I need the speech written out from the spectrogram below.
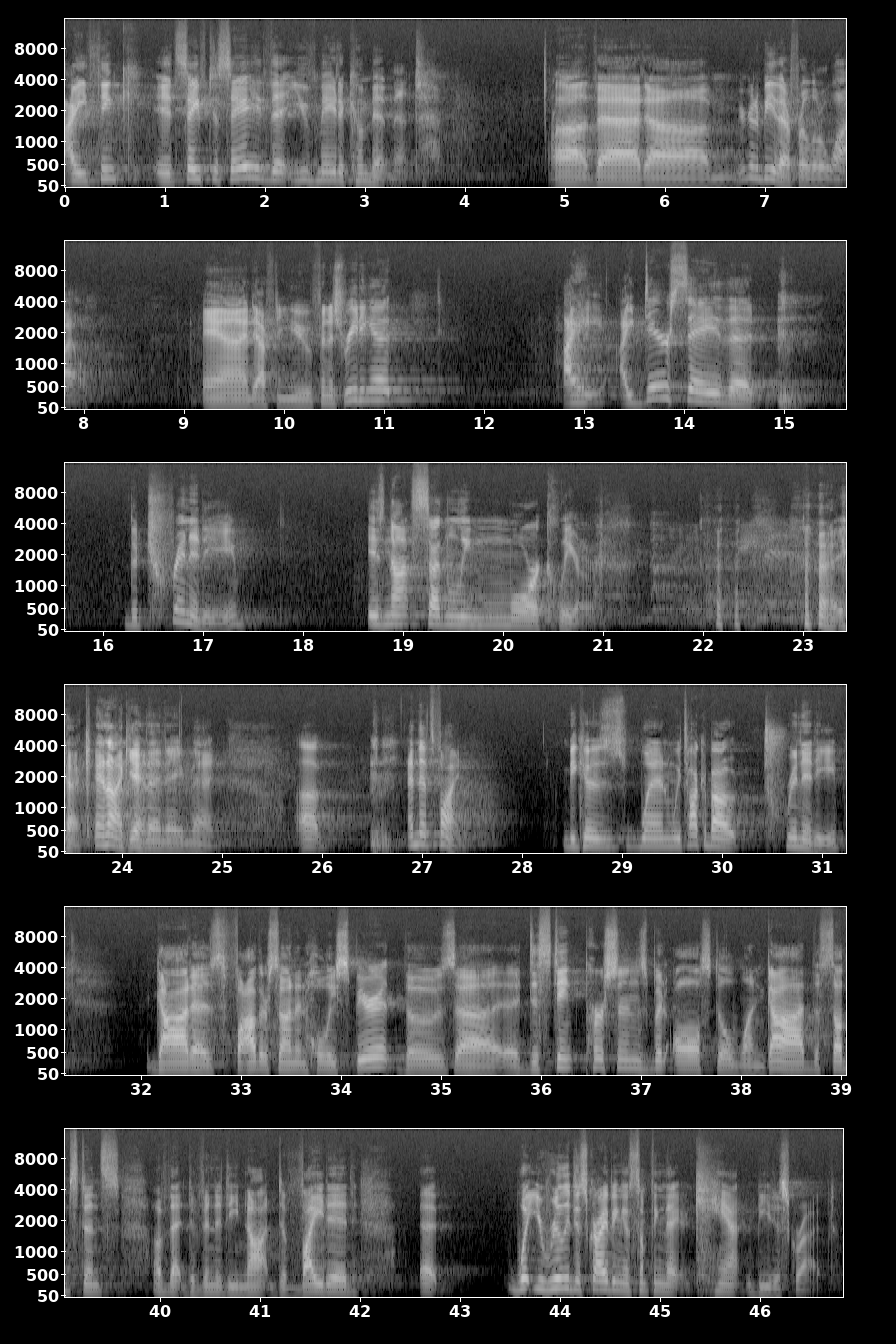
I think it's safe to say that you've made a commitment uh, that um, you're going to be there for a little while. And after you finish reading it, I, I dare say that the Trinity is not suddenly more clear. yeah, can I get an amen? Uh, and that's fine. Because when we talk about Trinity, God as Father, Son, and Holy Spirit, those uh, distinct persons, but all still one God, the substance of that divinity not divided. Uh, what you're really describing is something that can't be described,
